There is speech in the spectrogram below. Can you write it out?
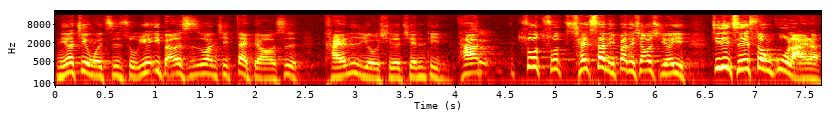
你要见微知著，因为一百二十四万剂代表的是台日友协的坚定。他是说说才上礼拜的消息而已，今天直接送过来了。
